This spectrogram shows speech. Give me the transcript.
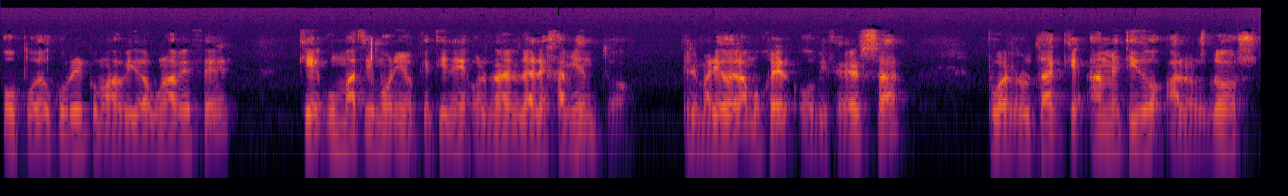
o puede ocurrir, como ha habido algunas veces, que un matrimonio que tiene orden de alejamiento, el marido de la mujer o viceversa, pues resulta que han metido a los dos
